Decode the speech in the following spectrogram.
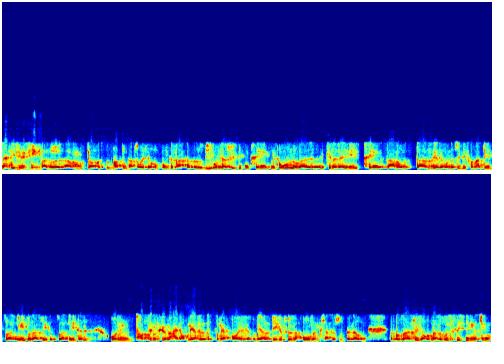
Na, definitiv. Also ähm, ich glaube, was du gerade schon richtig auf den Punkt gebracht hast, also die unterschiedlichen Trainingsmethoden oder generell die Trainingsplanung ist da sehr, sehr unterschiedlich von Athlet zu Athlet oder Athletin zu Athletin. Und trotzdem führen halt auch mehrere zum Erfolg, also mehrere Wege führen nach oben im klassischen Sinne. Und das muss man natürlich auch immer berücksichtigen. Deswegen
